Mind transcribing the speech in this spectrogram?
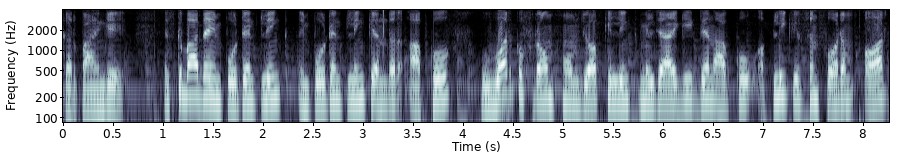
कर पाएँगे। इसके बाद है इम्पोर्टेंट लिंक इम्पोर्टेंट लिंक के अंदर आपको वर्क फ्रॉम होम जॉब की लिंक मिल जाएगी। देन आपको अप्लीकेशन फॉर्म और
